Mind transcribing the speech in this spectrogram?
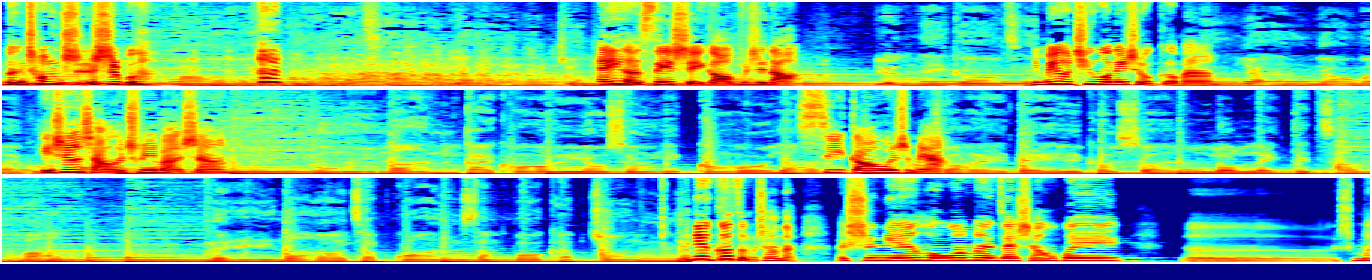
能充值是不？A 和 C 谁高不知道？你没有听过那首歌吗？你是小鹅初一宝箱。C 高为什么呀？那个歌怎么唱的？十年后我们再相会。呃，什么？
